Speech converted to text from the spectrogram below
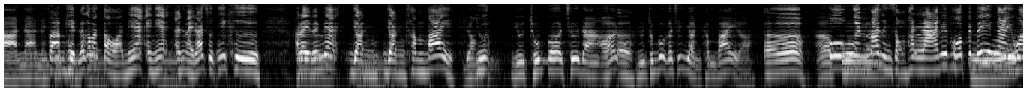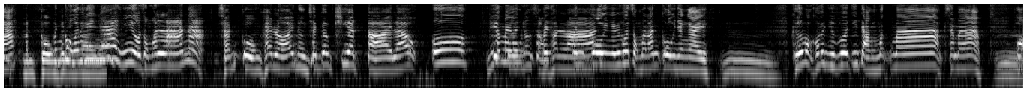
ล้านนะอันนั้นฟาร์มเห็ดแล้วก็มาต่ออันเนี้ยไอเนี้ยอันใหม่ล่าสุดนี่คือ อะไรนั้นเนี่ยหย่อนหย่อนคำใบ้ยองยู ยูทูบเบอร์ชื่อดังอ๋อเออ ยูทูบเบอร์เขาชื่อหย่อนคำใบ้เหรอ เออเออโกงโกงเงินมากถึง 2,000 ล้านพี่พศเป็นได้ยังไงวะมันโกงมันกันโกงกันได้ยังไงนะง่ายๆอย่างนี้เหรอ2,000 ล้านอะฉันโกงแค่ร้อยหนึ่งฉันก็เครียดตายแล้ว โอ้นี่ทำไมมันโกงตั้งมั2,000ล้าน มันโกงยังไงพี่พศ2,000 ล้านโกงยังไง อืม คือเขาบอกเขาเป็นยูทูบเบอร์ที่ดังมาก ๆ ใช่ไหมอืม พอ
